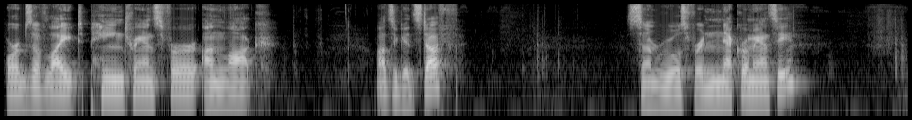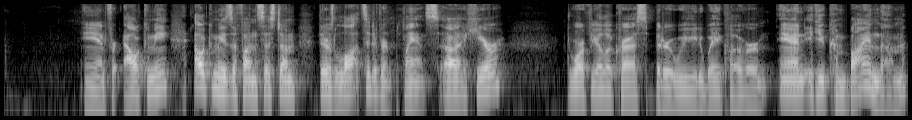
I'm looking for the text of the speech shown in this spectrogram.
Orbs of Light, Pain Transfer, Unlock. Lots of good stuff. Some rules for Necromancy and for Alchemy. Alchemy is a fun system. There's lots of different plants uh, here dwarf yellowcress, bitterweed, way clover. And if you combine them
